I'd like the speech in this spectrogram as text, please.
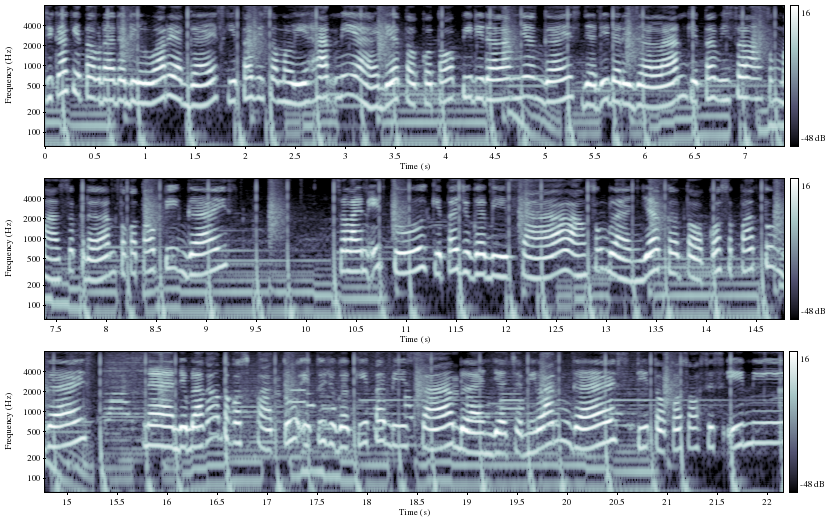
Jika kita berada di luar ya, guys, kita bisa melihat nih ada toko topi di dalamnya, guys. Jadi dari jalan kita bisa langsung masuk ke dalam toko topi, guys. Selain itu, kita juga bisa langsung belanja ke toko sepatu, guys. Nah, di belakang toko sepatu itu juga kita bisa belanja cemilan, guys, di toko sosis ini.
